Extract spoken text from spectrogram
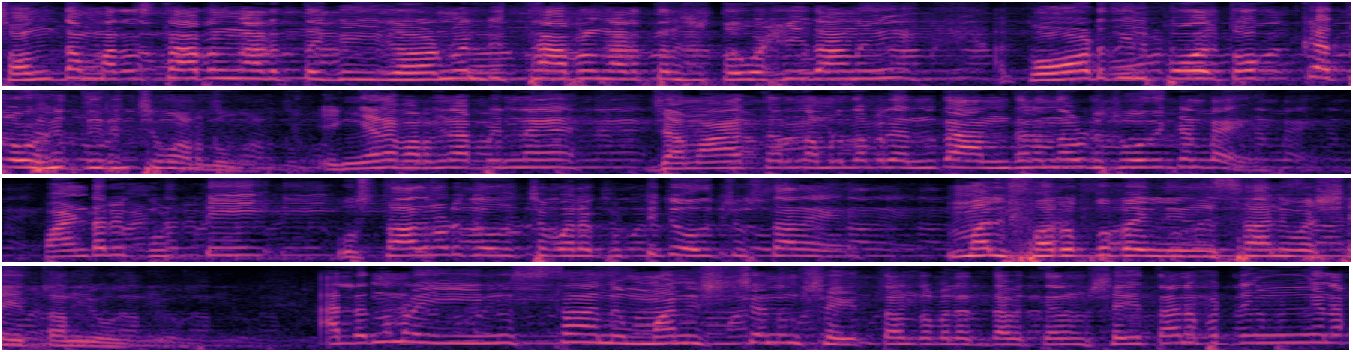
സ്വന്തം മതസ്ഥാപനം നടത്തുക ഗവൺമെന്റ് സ്ഥാപനം നടത്തൽ തൗഹീദാണ്. കോടതിയിൽ പോയതൊക്കെ തൗഹീദ് തിരിച്ചു മറന്നു. ഇങ്ങനെ പറഞ്ഞാൽ പിന്നെ ജമാഅത്തിൽ നമ്മൾ തമ്മിൽ എന്താ അന്തരം ചോദിക്കണ്ടേ? പണ്ടൊരു കുട്ടി ഉസ്താദിനോട് ചോദിച്ച പോലെ കുട്ടി ചോദിച്ചു ഉസ്താദെ മൽ ഫറുഖ് ബൈൻ ഇൻസാനി വ ഷൈത്താൻ ചോദിച്ചു. അല്ല നമ്മൾ ഈ ഇൻസാൻ മനുഷ്യനും ഷെയ്ത്താനും തമ്മിൽ എന്താ വ്യത്യാസം? ഷെയ്ത്താനെ പറ്റി ഇങ്ങനെ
